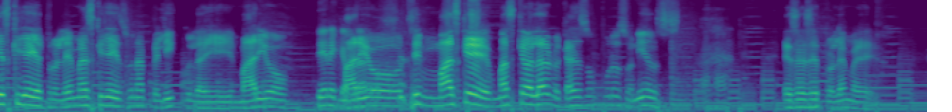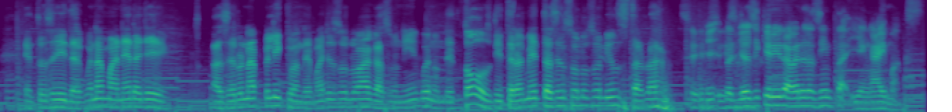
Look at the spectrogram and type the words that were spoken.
Y es que ya el problema es que ya es una película y Mario, Tiene que hablar. Mario, sí, más que, más que hablar, lo que hace son puros sonidos. Ajá. Ese es el problema. eh. Entonces, de alguna manera, ya, hacer una película donde Mario solo haga sonido, bueno, donde todos literalmente hacen solo sonidos, está raro. Sí, sí, pero sí. yo sí quiero ir a ver esa cinta y en IMAX.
